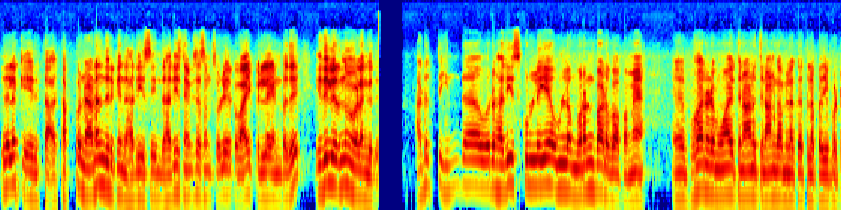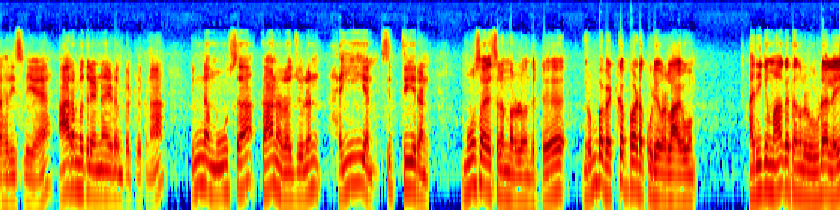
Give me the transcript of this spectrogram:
இதில் கே- த- தப்பு நடந்திருக்கு இந்த ஹதீஸ். இந்த ஹதீஸ் நபிசாசம் சொல்லியிருக்க வாய்ப்பில்லை என்பது இதிலிருந்தும் விளங்குது. அடுத்து இந்த ஒரு ஹதீஸ்க்குள்ளேயே உள்ள முரண்பாடு பார்ப்போமே. அஹ் மூவாயிரத்தி நானூற்றி நான்காம் இலக்கத்தில் பதியப்பட்ட ஹதீஸ்லேயே ஆரம்பத்தில் என்ன இடம் பெற்றிருக்குன்னா இன்ன மூசா கான ரஜுலன் ஹையன் சித்தீரன். மூசா அலிஸ்லாம் அவர்கள் வந்துட்டு ரொம்ப வெட்கப்படக்கூடியவர்களாகவும் அதிகமாக தங்களுடைய உடலை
